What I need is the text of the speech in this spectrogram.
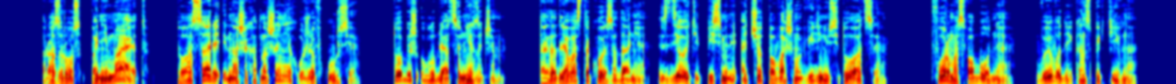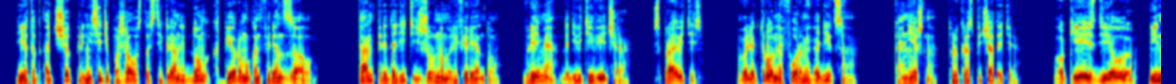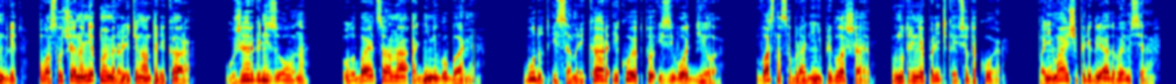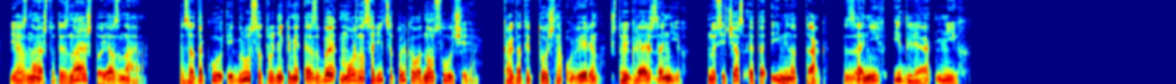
Разрос понимает, то о Саре и наших отношениях уже в курсе. То бишь углубляться незачем. Тогда для вас такое задание. Сделайте письменный отчет по вашему видению ситуации. Форма свободная. Выводы конспективно. И этот отчет принесите, пожалуйста, в стеклянный дом к первому конференц-залу. Там передадите дежурному референту. Время до 9 вечера. Справитесь? В электронной форме годится? Конечно, только распечатайте. Окей, сделаю. Ингрид, у вас случайно нет номера лейтенанта Рикара? Уже организовано. Улыбается она одними губами. Будут и сам Рикар, и кое-кто из его отдела. Вас на собрание не приглашаю внутренняя политика и все такое. Понимающе переглядываемся. Я знаю, что ты знаешь, что я знаю. За такую игру с сотрудниками СБ можно садиться только в одном случае. Когда ты точно уверен, что играешь за них. Но сейчас это именно так. За них и для них.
